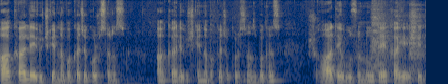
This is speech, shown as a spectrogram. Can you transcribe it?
AKL üçgenine bakacak olursanız, AKL üçgenine bakacak olursanız bakınız şu AD uzunluğu DK'ya eşit,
